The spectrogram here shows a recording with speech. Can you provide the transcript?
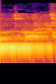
Oh,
